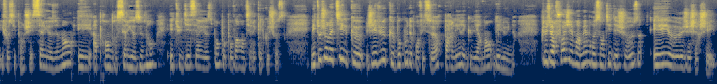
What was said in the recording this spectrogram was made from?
il faut s'y pencher sérieusement et apprendre sérieusement, étudier sérieusement pour pouvoir en tirer quelque chose. Mais toujours est-il que j'ai vu que beaucoup de professeurs parlaient régulièrement des lunes. Plusieurs fois j'ai moi-même ressenti des choses et euh, j'ai cherché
